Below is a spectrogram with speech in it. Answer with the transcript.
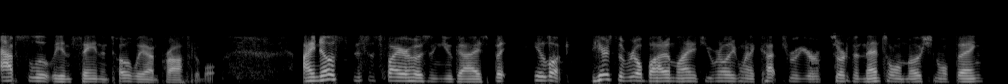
absolutely insane and totally unprofitable. I know this is fire hosing you guys, but you know, look, here's the real bottom line if you really want to cut through your sort of a mental emotional thing.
